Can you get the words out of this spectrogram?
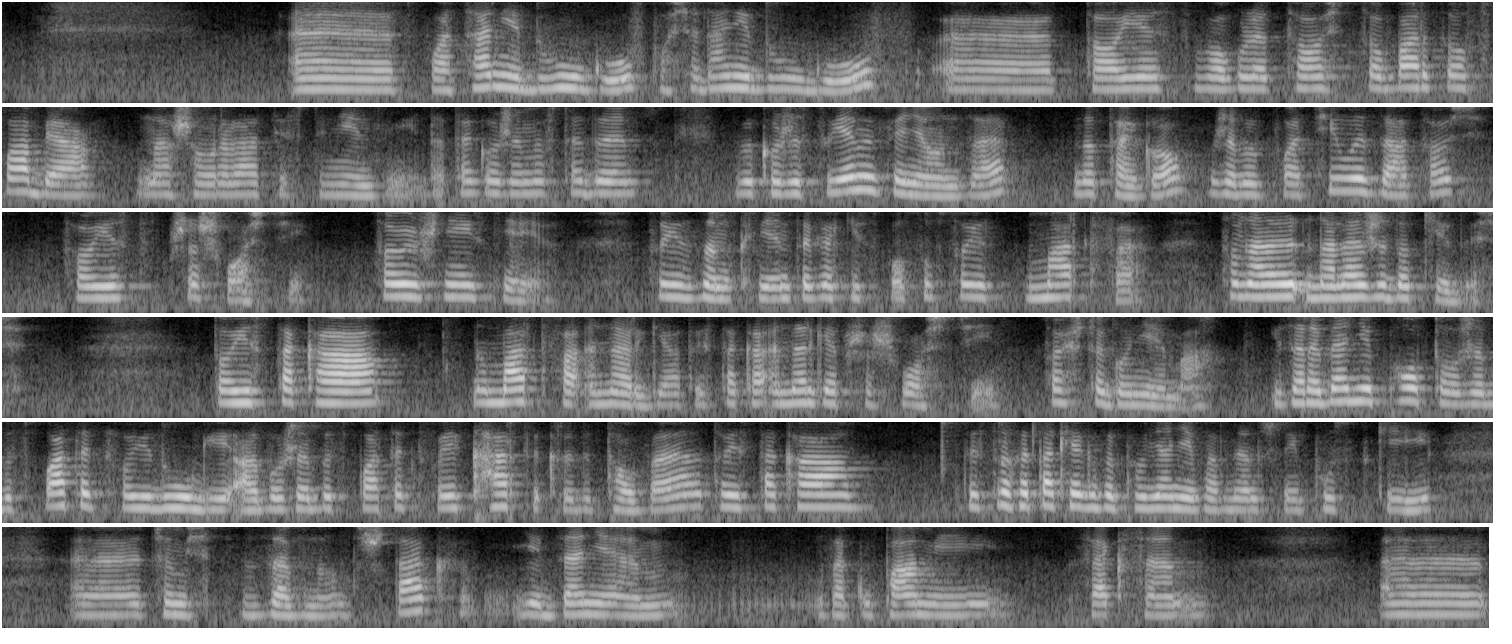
Spłacanie długów, posiadanie długów e, to jest w ogóle coś, co bardzo osłabia naszą relację z pieniędzmi, dlatego że my wtedy wykorzystujemy pieniądze do tego, żeby płaciły za coś, co jest w przeszłości, co już nie istnieje, co jest zamknięte w jakiś sposób, co jest martwe, co nale należy do kiedyś. To jest taka no, martwa energia, to jest taka energia przeszłości, coś, czego nie ma i zarabianie po to, żeby spłacać swoje długi albo żeby spłacać swoje karty kredytowe, to jest taka, to jest trochę tak jak wypełnianie wewnętrznej pustki e, czymś z zewnątrz, tak? Jedzeniem, zakupami, seksem. E,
